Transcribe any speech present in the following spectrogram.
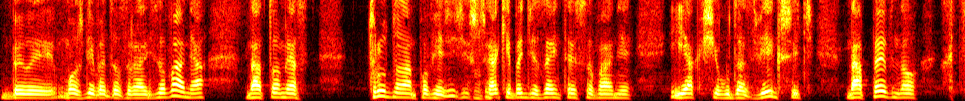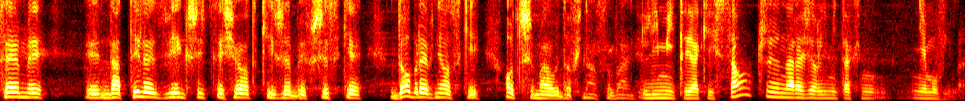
były możliwe do zrealizowania, natomiast trudno nam powiedzieć jeszcze, jakie będzie zainteresowanie i jak się uda zwiększyć. Na pewno chcemy y, na tyle zwiększyć te środki, żeby wszystkie dobre wnioski otrzymały dofinansowanie. Limity jakieś są, czy na razie o limitach nie mówimy?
